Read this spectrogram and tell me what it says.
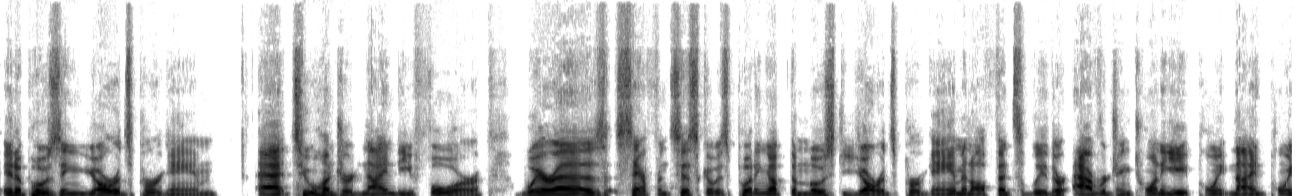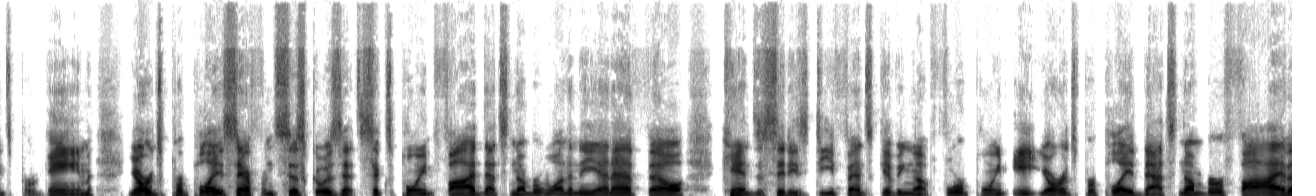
in opposing yards per game at 294, whereas San Francisco is putting up the most yards per game, and offensively, they're averaging 28.9 points per game. Yards per play, San Francisco is at 6.5. That's number one in the NFL. Kansas City's defense giving up 4.8 yards per play. That's number five.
